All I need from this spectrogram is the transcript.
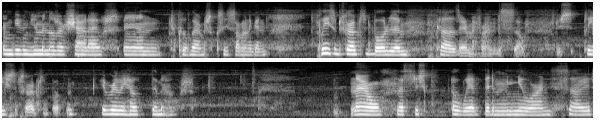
I'm giving him another shout out and to Cool Gamer Success on again. Please subscribe to both of them because they're my friends. So just please subscribe to the button. It really helped them out. Now let's just oh we have a bit of manure on the side.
